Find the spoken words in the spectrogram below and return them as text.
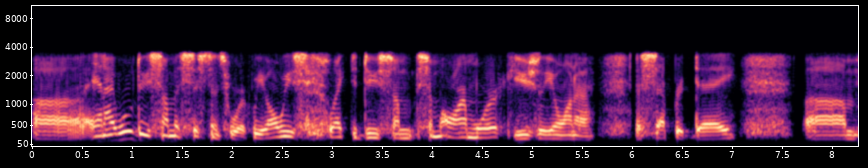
Uh, and I will do some assistance work. We always like to do some some arm work, usually on a, a separate day. Um,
